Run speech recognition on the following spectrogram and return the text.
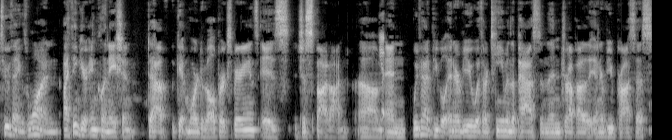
two things. One, I think your inclination to have get more developer experience is just spot on. Um, yep. And we've had people interview with our team in the past and then drop out of the interview process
